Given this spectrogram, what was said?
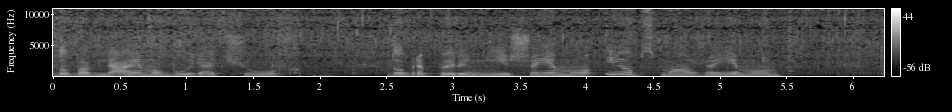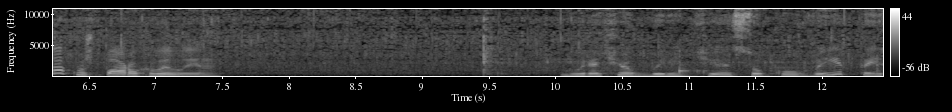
додаємо бурячок. Добре перемішуємо і обсмажуємо також пару хвилин. Бурячок беріть соковитий,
